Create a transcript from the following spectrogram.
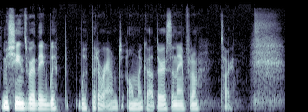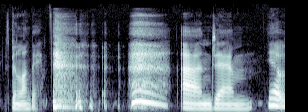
The machines where they whip whip it around. Oh my god, there's a name for them. Sorry, it's been a long day. and um, yeah,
